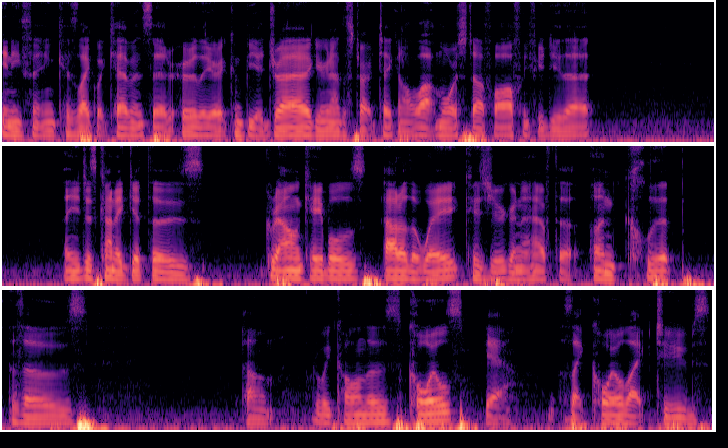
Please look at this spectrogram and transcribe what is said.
anything because, like what Kevin said earlier, it can be a drag. You're going to have to start taking a lot more stuff off if you do that. And you just kind of get those ground cables out of the way because you're going to have to unclip those um, what are we calling those? Coils? Yeah. It's like coil like tubes.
